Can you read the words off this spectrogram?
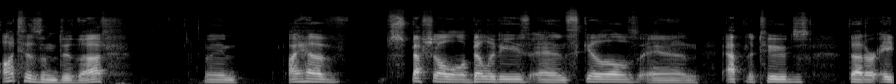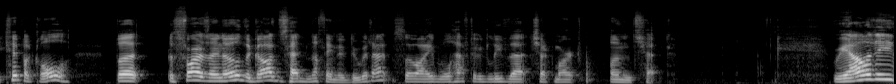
autism did that. I mean, I have special abilities and skills and aptitudes that are atypical, but as far as I know, the gods had nothing to do with that, so I will have to leave that check mark unchecked. Reality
